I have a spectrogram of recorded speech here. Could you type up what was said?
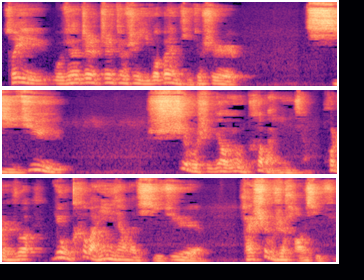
所以我觉得这这就是一个问题，就是喜剧是不是要用刻板印象，或者说用刻板印象的喜剧还是不是好喜剧？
